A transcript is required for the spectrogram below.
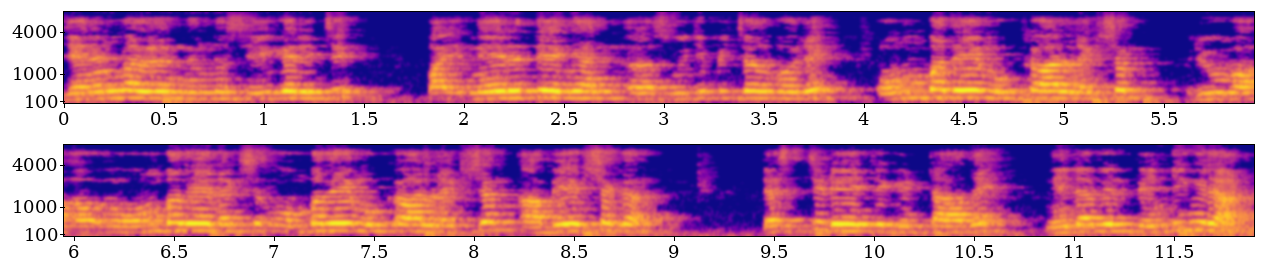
ജനങ്ങളിൽ നിന്ന് സ്വീകരിച്ച് നേരത്തെ ഞാൻ സൂചിപ്പിച്ചതുപോലെ ഒമ്പതേ മുക്കാൽ ലക്ഷം രൂപ ഒമ്പതേ ലക്ഷം ഒമ്പതേ മുക്കാൽ ലക്ഷം അപേക്ഷകർ ടെസ്റ്റ് ഡേറ്റ് കിട്ടാതെ നിലവിൽ പെൻഡിങ്ങിലാണ്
